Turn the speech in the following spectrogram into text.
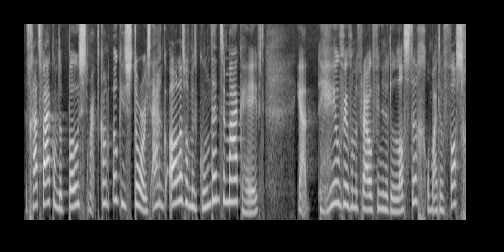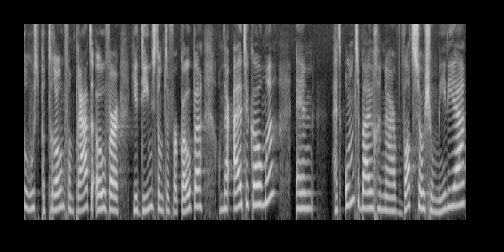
het gaat vaak om de post, maar het kan ook in stories. Eigenlijk alles wat met content te maken heeft. Ja, heel veel van de vrouwen vinden het lastig om uit een vastgeroest patroon van praten over je dienst om te verkopen, om daaruit te komen en het om te buigen naar wat social media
